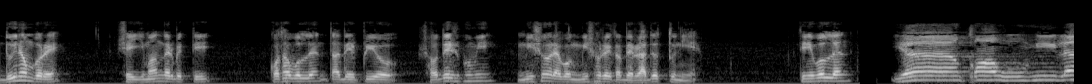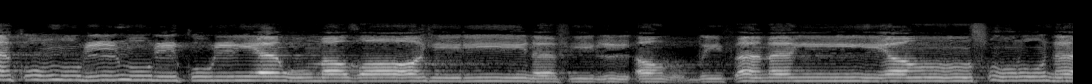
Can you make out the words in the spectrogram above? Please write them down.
দুই নম্বরে সেই ইমানদার ব্যক্তি কথা বললেন তাদের প্রিয় স্বদেশভূমি মিশর এবং মিশরে তাদের রাজত্ব নিয়ে। তিনি বললেন يا قوم لكم الملك اليوم ظاهرين في الأرض فمن ينصرنا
